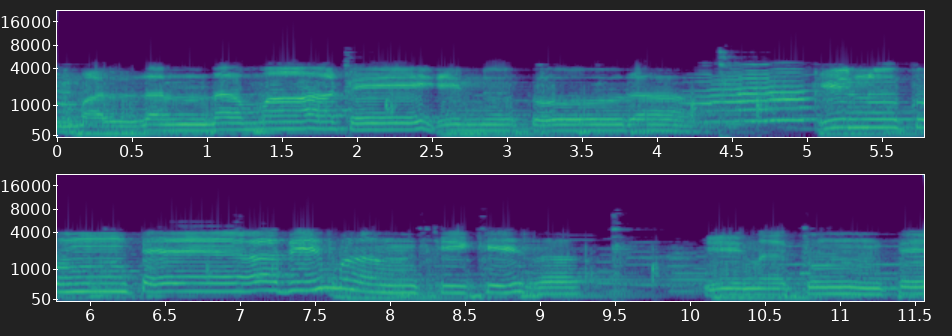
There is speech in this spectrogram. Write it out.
మల్లన్న మాటే ఇనుకోరా. ఇనుకుంటే అది మంచికిరా ఇనకుంటే.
